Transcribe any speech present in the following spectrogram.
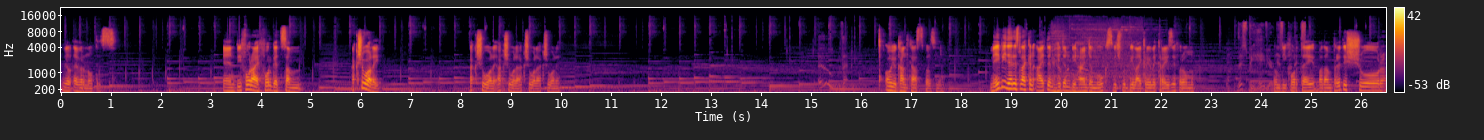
will ever notice. And before I forget some... Actually... Actually, actually, actually, actually... Oh, Oh, you can't cast spells here. Maybe there is like an item hidden behind the mooks, which would be like really crazy from, from DFortae, but I'm pretty sure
